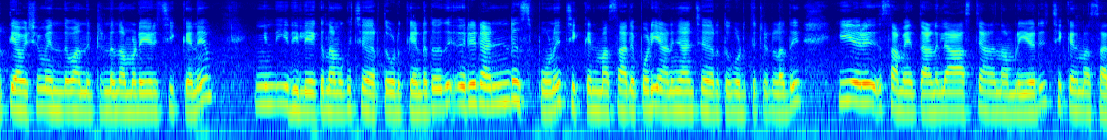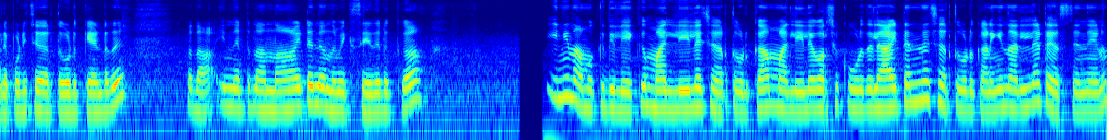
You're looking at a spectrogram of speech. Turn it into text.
അത്യാവശ്യം വെന്ത് വന്നിട്ടുണ്ട് നമ്മുടെ ഒരു ചിക്കന്. ഇനി ഇതിലേക്ക് നമുക്ക് ചേർത്ത് കൊടുക്കേണ്ടത് ഒരു രണ്ട് സ്പൂണ് ചിക്കൻ മസാലപ്പൊടിയാണ് ഞാൻ ചേർത്ത് കൊടുത്തിട്ടുള്ളത്. ഈ ഒരു സമയത്താണ് ലാസ്റ്റാണ് നമ്മൾ ഈ ഒരു ചിക്കൻ മസാലപ്പൊടി ചേർത്ത് കൊടുക്കേണ്ടത്. അപ്പോൾ അതാ എന്നിട്ട് നന്നായിട്ട് തന്നെ ഒന്ന് മിക്സ് ചെയ്തെടുക്കുക. ഇനി നമുക്കിതിലേക്ക് മല്ലിയില ചേർത്ത് കൊടുക്കാം. മല്ലിയില കുറച്ച് കൂടുതലായിട്ട് തന്നെ ചേർത്ത് കൊടുക്കുകയാണെങ്കിൽ നല്ല ടേസ്റ്റ് തന്നെയാണ്.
